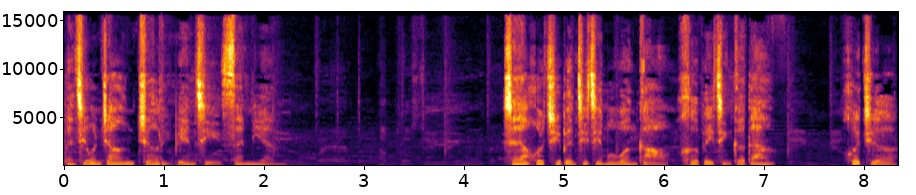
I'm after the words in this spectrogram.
本期文章整理编辑三年。想要获取本期节目文稿和背景歌单，或者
